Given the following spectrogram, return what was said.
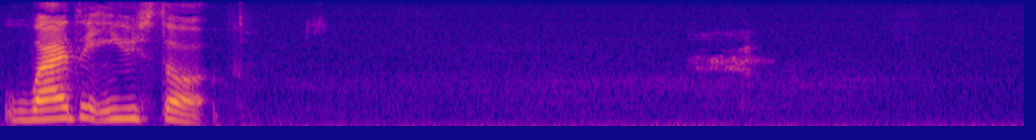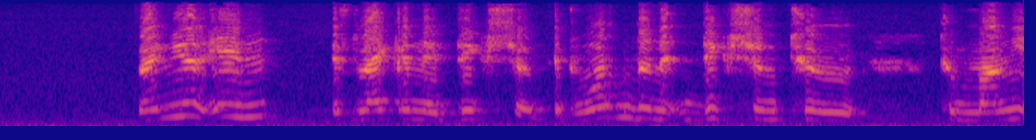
why didn't you stop? When you're in, it's like an addiction. It wasn't an addiction to to money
